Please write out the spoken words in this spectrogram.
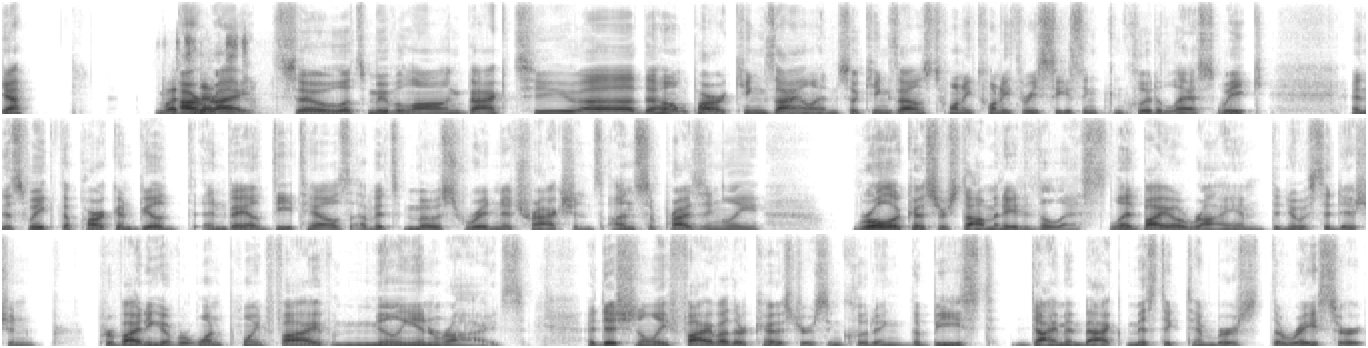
Yeah. What's All next? right, so let's move along back to uh, the home park, Kings Island. So Kings Island's 2023 season concluded last week, and this week the park unveiled unveiled details of its most ridden attractions. Unsurprisingly, Roller coasters dominated the list, led by Orion, the newest addition, providing over 1.5 million rides. Additionally, five other coasters, including the Beast, Diamondback, Mystic Timbers, the Racer,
